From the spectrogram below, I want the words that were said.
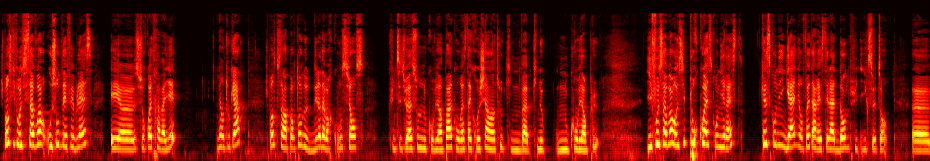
Je pense qu'il faut aussi savoir où sont tes faiblesses et euh, sur quoi travailler. Mais en tout cas, je pense que c'est important de déjà d'avoir conscience qu'une situation ne nous convient pas, qu'on reste accroché à un truc qui ne va, qui ne nous convient plus. Il faut savoir aussi pourquoi est-ce qu'on y reste, qu'est-ce qu'on y gagne en fait à rester là-dedans depuis X temps? Euh,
